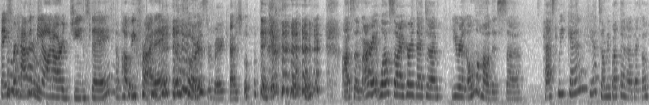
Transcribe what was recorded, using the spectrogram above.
Thanks for having me on our Jeans Day, Puppy Friday. of course, we're very casual. Thank you. awesome. All right, well, so I heard that um, you were in Omaha this uh, past weekend. Yeah, tell me about that. How'd that go?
